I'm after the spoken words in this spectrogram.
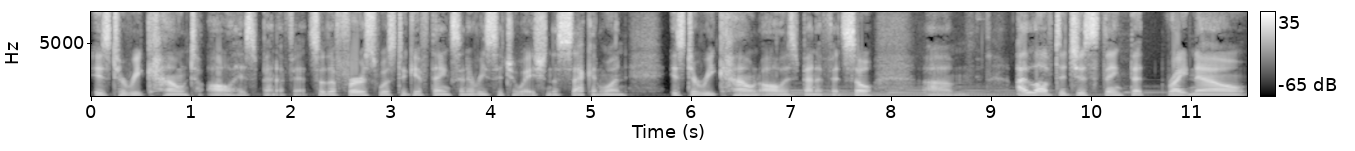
is to recount all his benefits. So the first was to give thanks in every situation. The second one is to recount all his benefits. So um, I love to just think that right now,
